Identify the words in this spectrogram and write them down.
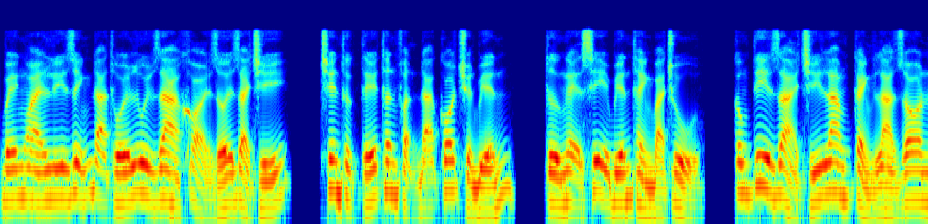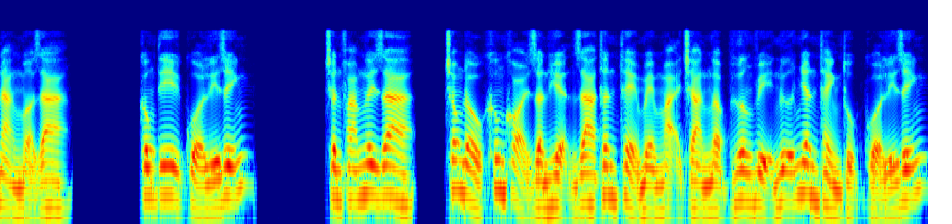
Bề ngoài Lý Dĩnh đã thối lui ra khỏi giới giải trí, trên thực tế thân phận đã có chuyển biến, từ nghệ sĩ biến thành bà chủ, công ty giải trí Lam Cảnh là do nàng mở ra. Công ty của Lý Dĩnh. Trần Phàm ngây ra, trong đầu không khỏi dần hiện ra thân thể mềm mại tràn ngập hương vị nữ nhân thành thục của Lý Dĩnh.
